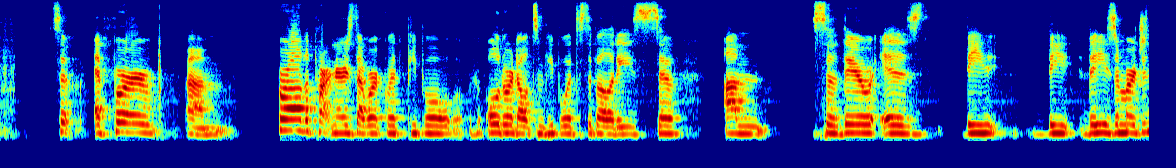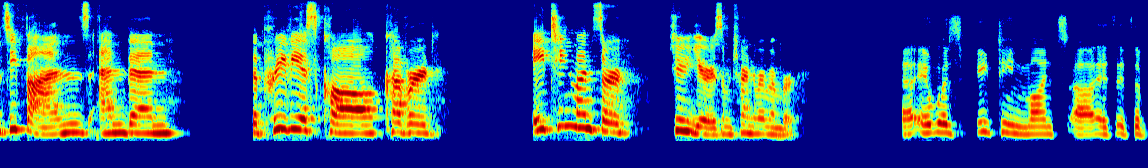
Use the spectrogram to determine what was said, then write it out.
so uh, for um for all the partners that work with people older adults and people with disabilities so um so there is the the these emergency funds and then the previous call covered 18 months or 2 years I'm trying to remember Uh, it was eighteen months. Uh, it's, it's a,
